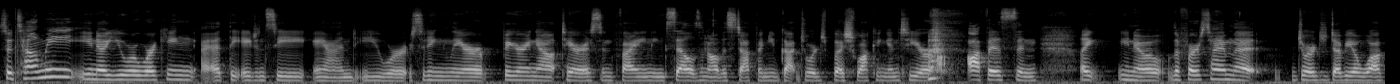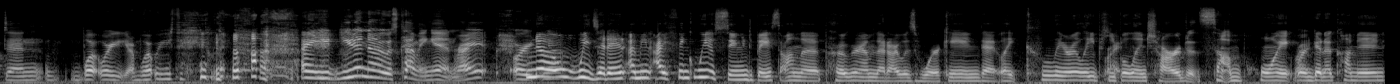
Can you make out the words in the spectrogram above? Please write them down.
so tell me, you know, you were working at the agency and you were sitting there figuring out terrorists and finding cells and all this stuff, and you've got George Bush walking into your office, and like, you know, the first time that George W. walked in, what were you, what were you thinking? I mean, you, you, didn't know it was coming in, right? Or no, know? we didn't. I mean, I think we assumed based on the program that I was working that like clearly people right. in charge at some point right. were going to come in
